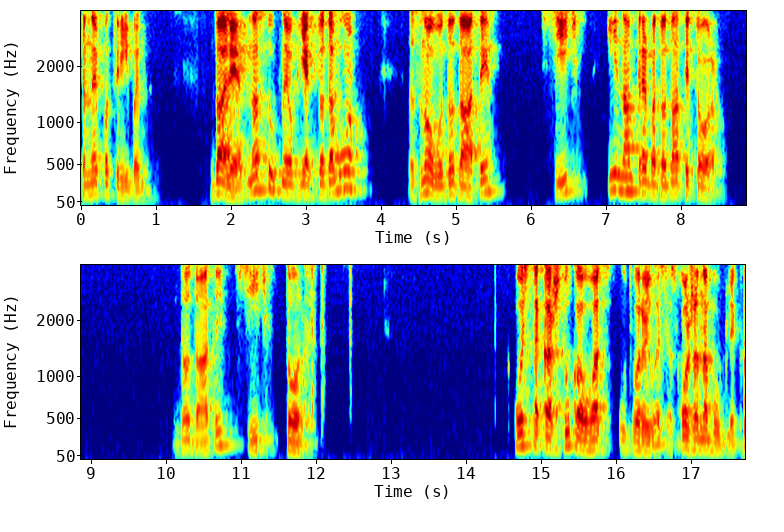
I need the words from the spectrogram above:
Не потрібен. Далі, наступний об'єкт додамо. Знову додати сіть, і нам треба додати тор. Додати сіть тор. Ось така штука у вас утворилася, схожа на бублик.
